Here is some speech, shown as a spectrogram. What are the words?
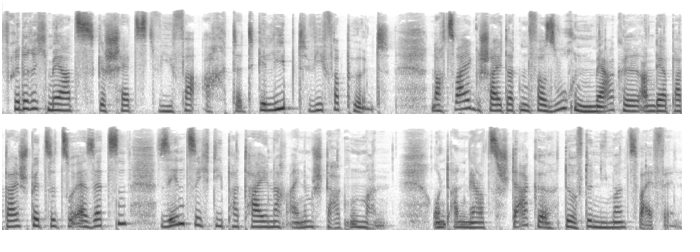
Friedrich Merz geschätzt wie verachtet, geliebt wie verpönt. Nach zwei gescheiterten Versuchen, Merkel an der Parteispitze zu ersetzen, sehnt sich die Partei nach einem starken Mann. Und an Merz Stärke dürfte niemand zweifeln.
